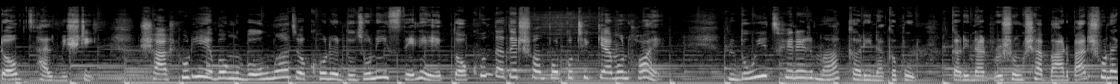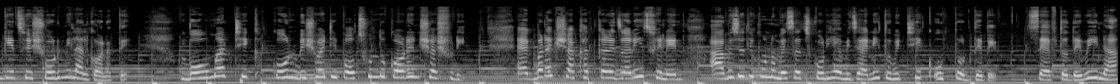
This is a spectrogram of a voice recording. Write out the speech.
টক ঝাল মিষ্টি। শাশুড়ি এবং বৌমা যখন দুজনেই ছেলে, তখন তাদের সম্পর্ক ঠিক কেমন হয়? দুই ছেলের মা করিনা কাপুর। করিনার প্রশংসা বারবার শোনা গিয়েছে শর্মিলাল গলাতে। বৌমার ঠিক কোন বিষয়টি পছন্দ করেন শাশুড়ি? একবার এক সাক্ষাৎকারে জানিয়েছিলেন, আমি যদি কোনো মেসেজ করি, আমি জানি তুমি ঠিক উত্তর দেবে। সেফ তো দেবেই না,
